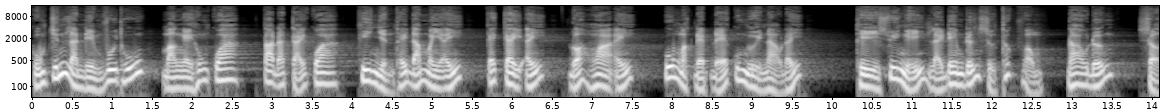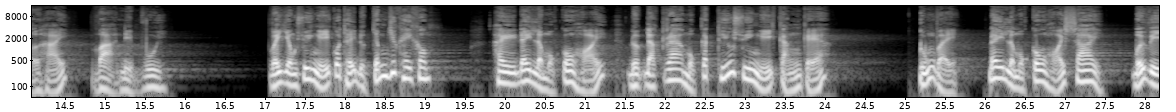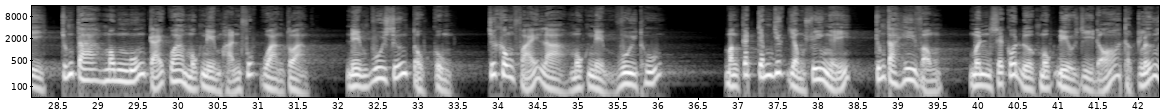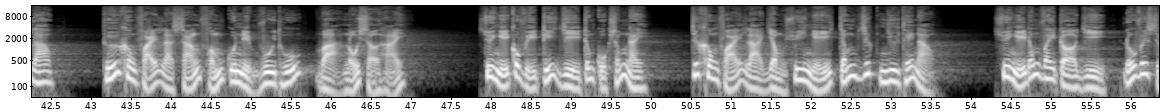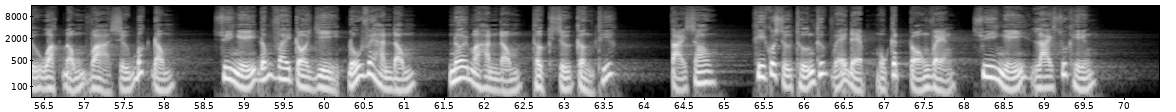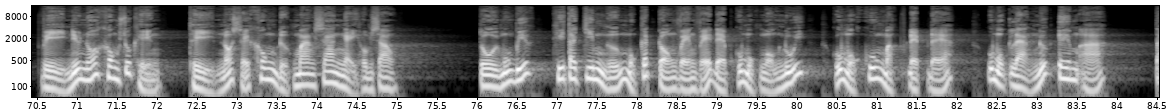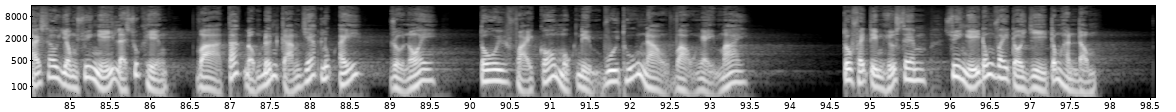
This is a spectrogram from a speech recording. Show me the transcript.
Cũng chính là niềm vui thú mà ngày hôm qua ta đã trải qua khi nhìn thấy đám mây ấy, cái cây ấy, đóa hoa ấy, khuôn mặt đẹp đẽ của người nào đấy, thì suy nghĩ lại đem đến sự thất vọng, đau đớn, sợ hãi và niềm vui. Vậy dòng suy nghĩ có thể được chấm dứt hay không? Hay đây là một câu hỏi được đặt ra một cách thiếu suy nghĩ cặn kẽ? Đúng vậy, đây là một câu hỏi sai, bởi vì chúng ta mong muốn trải qua một niềm hạnh phúc hoàn toàn, niềm vui sướng tột cùng, chứ không phải là một niềm vui thú. Bằng cách chấm dứt dòng suy nghĩ, chúng ta hy vọng mình sẽ có được một điều gì đó thật lớn lao. Thứ không phải là sản phẩm của niềm vui thú và nỗi sợ hãi. Suy nghĩ có vị trí gì trong cuộc sống này, chứ không phải là dòng suy nghĩ chấm dứt như thế nào suy nghĩ đóng vai trò gì đối với sự hoạt động và sự bất động? Suy nghĩ đóng vai trò gì đối với hành động? Nơi mà hành động thực sự cần thiết. Tại sao? Khi có sự thưởng thức vẻ đẹp một cách trọn vẹn, suy nghĩ lại xuất hiện. Vì nếu nó không xuất hiện, thì nó sẽ không được mang sang ngày hôm sau. Tôi muốn biết, khi ta chiêm ngưỡng một cách trọn vẹn vẻ đẹp của một ngọn núi, của một khuôn mặt đẹp đẽ, của một làn nước êm ả tại sao dòng suy nghĩ lại xuất hiện và tác động đến cảm giác lúc ấy? Rồi nói, tôi phải có một niềm vui thú nào vào ngày mai? Tôi phải tìm hiểu xem suy nghĩ đóng vai trò gì trong hành động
